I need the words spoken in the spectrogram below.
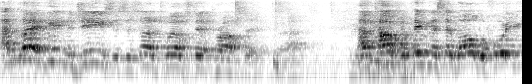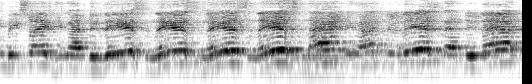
I'm glad getting to Jesus is not a 12 step process. Right. I've talked to people that said, well, before you can be saved, you're going to have to do this and this and this and this and that. You're going to have to do this, you have to do that.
